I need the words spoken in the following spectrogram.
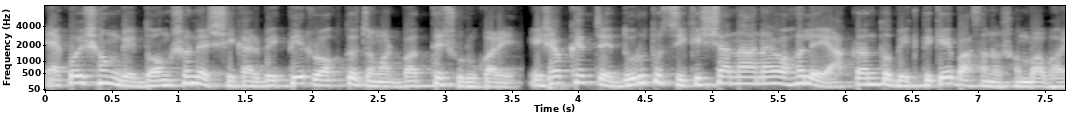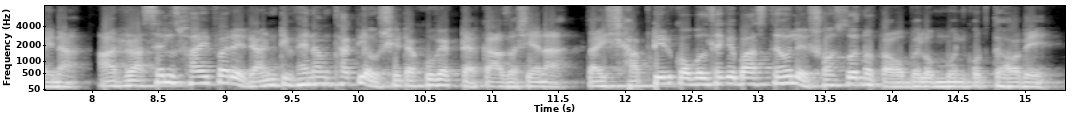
একই সঙ্গে দংশনের শিকার ব্যক্তির রক্ত জমাট বাঁধতে শুরু করে। এসব ক্ষেত্রে দ্রুত চিকিৎসা না নেওয়া হলে আক্রান্ত ব্যক্তিকে বাঁচানো সম্ভব হয় না। আর রাসেলস রান্টি অ্যান্টিভেনাম থাকলেও সেটা খুব একটা কাজ আসে না। তাই সাপটির কবল থেকে বাঁচতে হলে সচেতনতা অবলম্বন করতে হবে।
